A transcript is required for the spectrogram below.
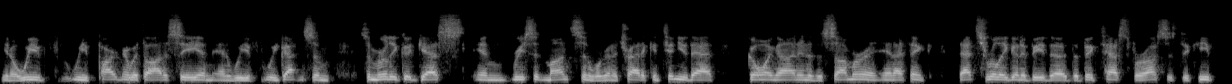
you know, we've we've partnered with Audacy and, and we've we've gotten some some really good guests in recent months, and we're going to try to continue that going on into the summer. And, and I think that's really going to be the the big test for us is to keep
